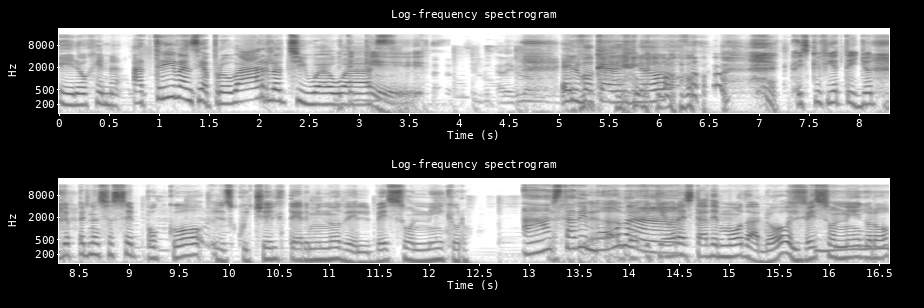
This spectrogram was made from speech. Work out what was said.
erógena. Atrévanse a probarlo, Chihuahua. Que El boca de globo. es que fíjate, yo, yo apenas hace poco escuché el término del beso negro. Ah, está de Ah, moda. Que ahora está de moda, ¿no? El beso negro.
